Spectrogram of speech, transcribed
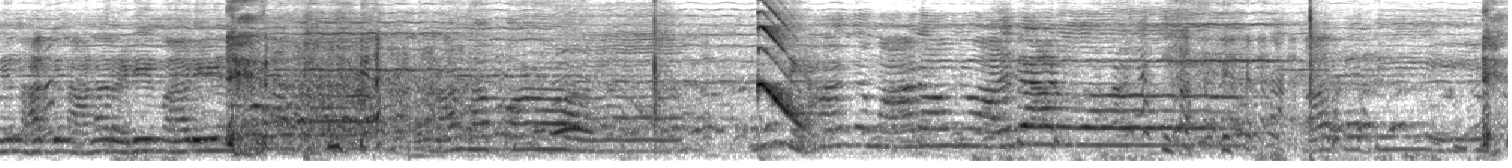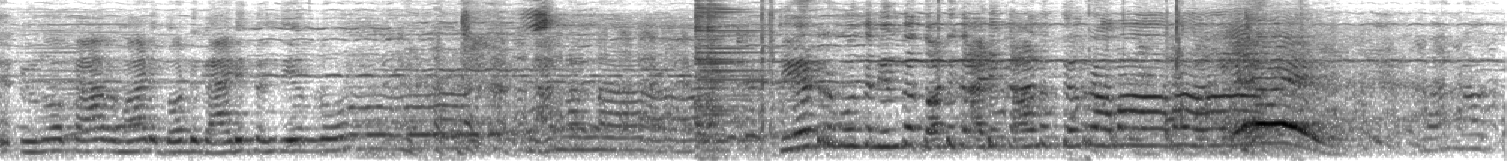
ನಿನ್ನ ಹಾಕಿ ನಾನ ರೆಡಿ ಮಾಡಿ? ನನ್ನಪ್ಪ. ಹಂಗ ಮಾಡವ್ ನೀವು ಅಳಬ್ಯಾಡು. ಆಕತಿ ಇವನೋ ಕಾರ್ ಮಾಡಿ ದೊಡ್ಡ ಗಾಡಿ ತಂದಿಯಲ್ಲೋ ನನ್ನನ್ನ ಥಿಯೇಟರ್ ಮುಂದೆ ನಿಂದ ದೊಡ್ಡ ಗಾಡಿ ಕಾಣುತ್ತಲ್ರ. ನನ್ನಪ್ಪ.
